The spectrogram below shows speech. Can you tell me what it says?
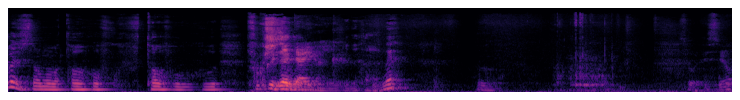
魔神そのまま東北東北福祉大学。だからね。そうですよ。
